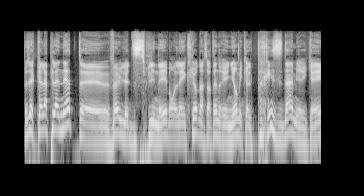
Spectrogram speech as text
Je veux dire, que la planète euh, veuille le discipliner, bon, l'inclure dans certaines réunions, mais que le président américain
